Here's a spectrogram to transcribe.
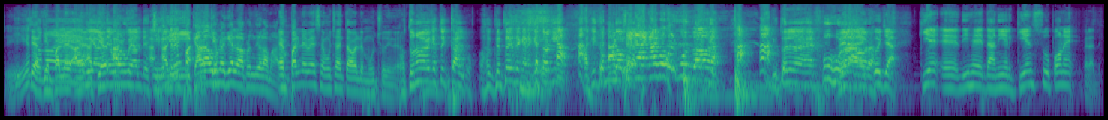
Sí, Sí, aquí en no par de- aquí- Are the World, aquí- aquí- Children. Y cada aquí- uno aquí lo ha aprendido la mano. En par de veces mucha gente va a verle mucho dinero. Tú no ves que estoy calvo. ¿Qué ustedes dicen que esto aquí, aquí todo el mundo Aquí se queda calvo todo el mundo ahora. Aquí tú eres empújula Mira, ahora. escucha. ¿quién, eh, dije Daniel, ¿quién supone. Espérate.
